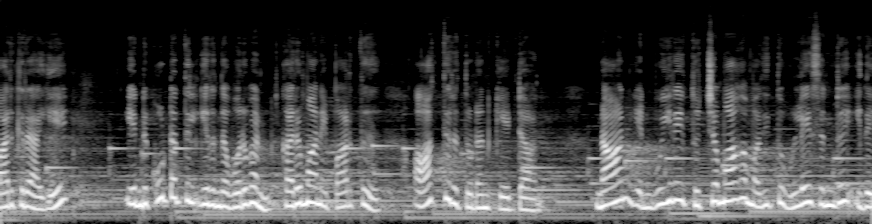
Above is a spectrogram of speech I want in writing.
பார்க்கிறாயே என்று கூட்டத்தில் இருந்த ஒருவன் கருமானை பார்த்து ஆத்திரத்துடன் கேட்டான். நான் என் உயிரை துச்சமாக மதித்து உள்ளே சென்று இதை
